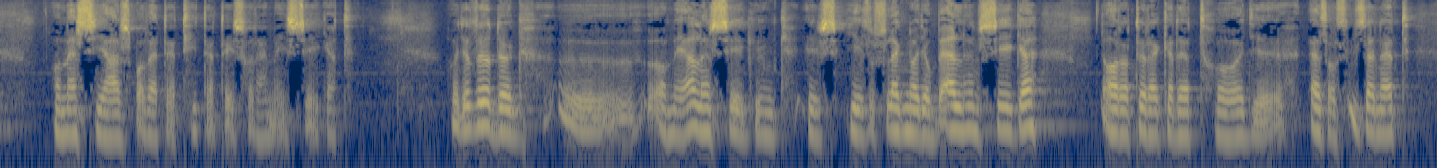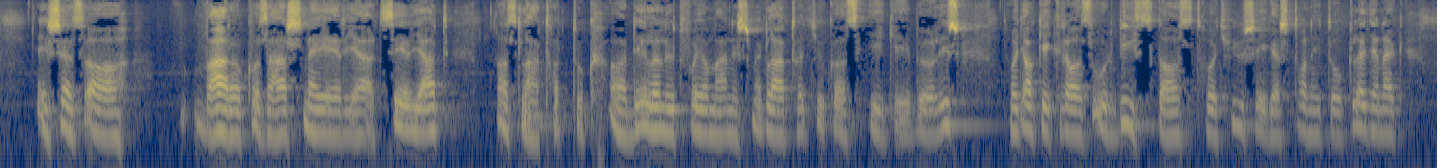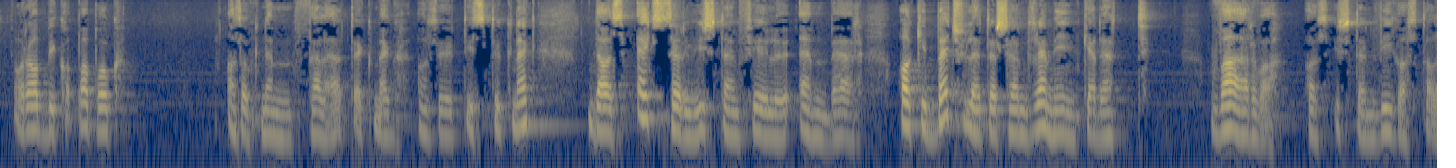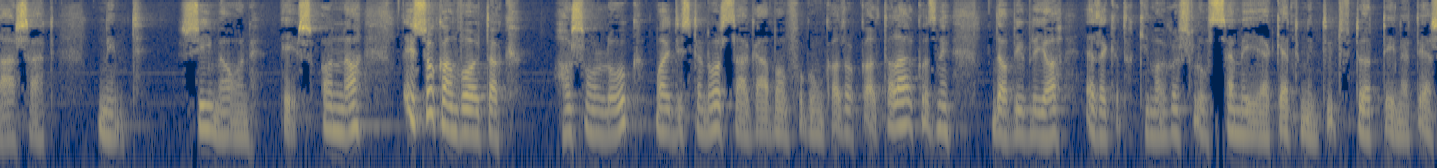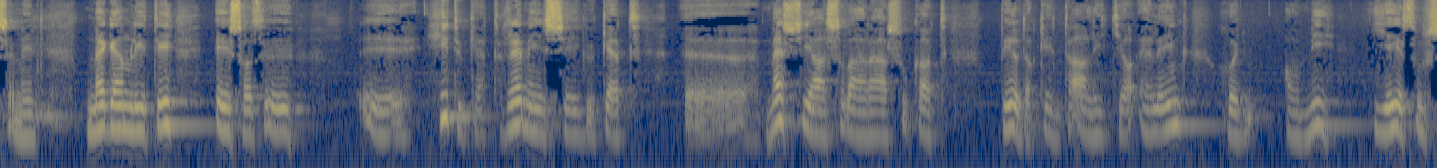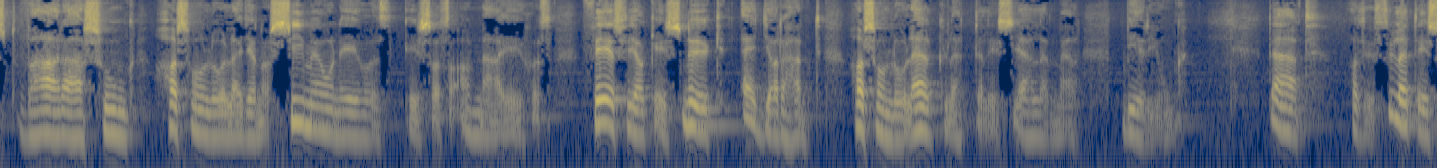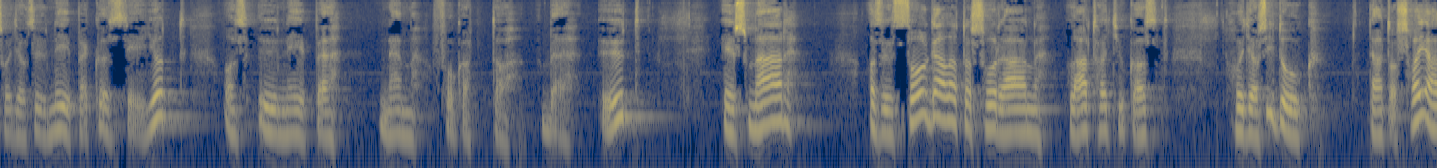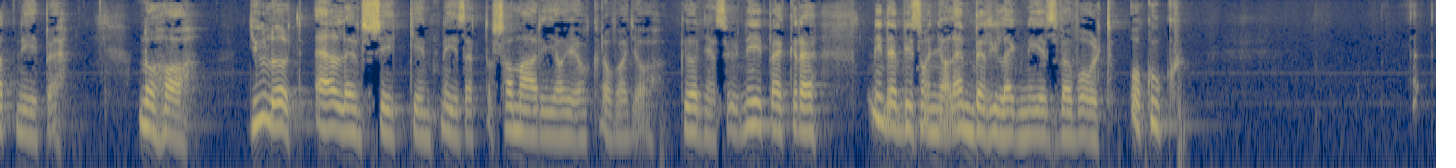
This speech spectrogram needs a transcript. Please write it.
a messiásba vetett hitet és a reménységet. Hogy az ördög, ami ellenségünk, és Jézus legnagyobb ellensége, arra törekedett, hogy ez az üzenet és ez a várakozás ne érje el célját, azt láthattuk a délelőtt folyamán, és megláthatjuk az igéből is, hogy akikre az Úr bízta azt, hogy hűséges tanítók legyenek, a rabbik, a papok, azok nem feleltek meg az ő tisztüknek, de az egyszerű Istenfélő ember, aki becsületesen reménykedett várva az Isten vigasztalását, mint Simeon és Anna, és sokan voltak hasonlók, majd Isten országában fogunk azokkal találkozni, de a Biblia ezeket a kimagasló személyeket, mint üdv történeti eseményt megemlíti, és az ő hitüket, reménységüket, messiás várásukat példaként állítja elénk, hogy a mi Jézust várásunk hasonló legyen a Simeonéhoz és az Annáéhoz. Férfiak és nők egyaránt hasonló lelkülettel és jellemmel bírjunk. Tehát az ő születés, hogy az ő népe közzé jött, az ő népe nem fogadta be őt, és már az ő szolgálata során láthatjuk azt, hogy a zsidók tehát a saját népe, noha gyűlölt ellenségként nézett a samáriaiakra vagy a környező népekre, minden bizonyal emberileg nézve volt okuk.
